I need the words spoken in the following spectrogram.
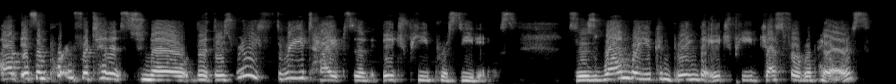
um, it's important for tenants to know that there's really three types of hp proceedings so there's one where you can bring the hp just for repairs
